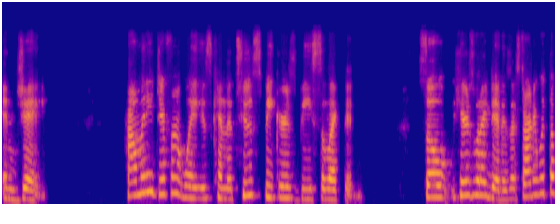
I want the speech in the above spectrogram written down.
and Jay. How many different ways can the two speakers be selected? So here's what I did is I started with the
